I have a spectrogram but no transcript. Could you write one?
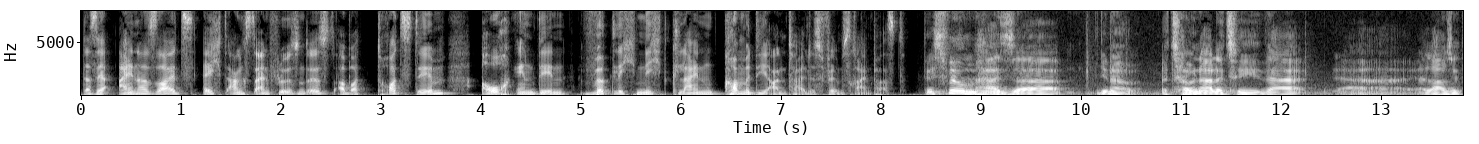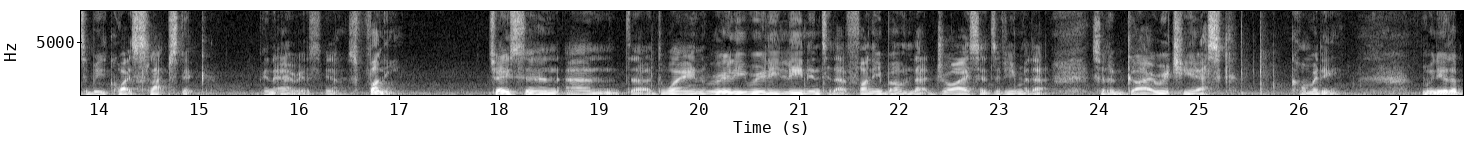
dass er einerseits echt angsteinflößend ist, aber trotzdem auch in den wirklich nicht kleinen Comedy-Anteil des Films reinpasst. This film has, uh, you know, a tonality that uh, allows it to be quite slapstick in areas. You know, it's funny. Jason and uh, Dwayne really, really lean into that funny bone, that dry sense of humor, that sort of Guy Ritchie esque comedy. When you're the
